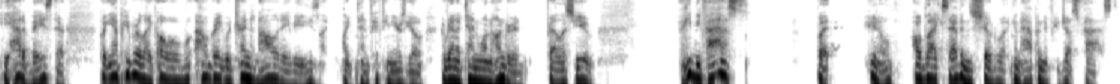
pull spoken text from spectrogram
He had a base there. But yeah, people are like, oh, how great would Trindon Holliday be? He's like, like 10, 15 years ago, who ran a 10 100 for LSU. He'd be fast. But, you know, All Black Sevens showed what can happen if you're just fast,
